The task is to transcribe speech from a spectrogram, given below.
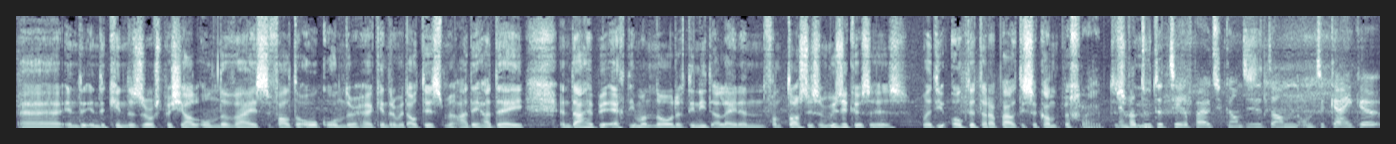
Ja. Uh, in, de, in de kinderzorg, speciaal onderwijs valt er ook onder. Hè? Kinderen met autisme, ADHD. En daar heb je echt iemand nodig die niet alleen een fantastische muzikus is, maar die ook de therapeutische kant begrijpt. Dus en wat doet de therapeutische kant? Is het dan om te kijken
